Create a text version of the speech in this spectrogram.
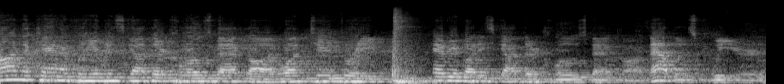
Oh no. On the count of three, everybody's got their clothes back on. One, two, three. Everybody's got their clothes back on. That was weird.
